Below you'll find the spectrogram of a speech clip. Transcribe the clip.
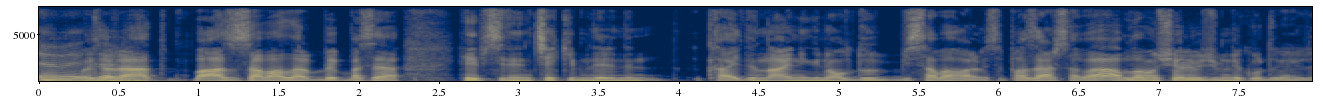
evet, O yüzden evet. rahatım. Bazı sabahlar mesela hepsinin çekimlerinin kaydının aynı gün olduğu bir sabah var mesela. Pazar sabahı ablama şöyle bir cümle kurdum evde.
